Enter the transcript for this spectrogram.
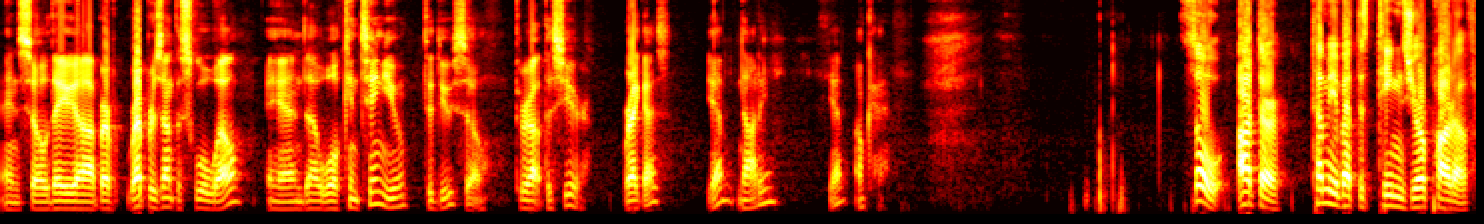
And so they uh, rep- represent the school well and uh, will continue to do so throughout this year. Right, guys? Yep, nodding? Yep, okay. So, Arthur, tell me about the teams you're part of.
